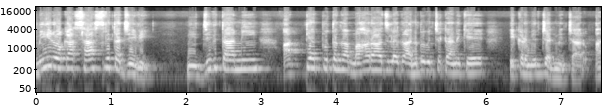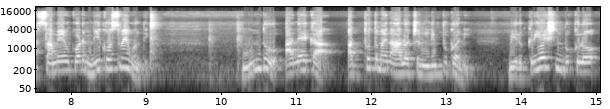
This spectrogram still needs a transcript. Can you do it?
మీరు ఒక శాశ్వత జీవి. మీ జీవితాన్ని అత్యద్భుతంగా మహారాజులుగా అనుభవించటానికే ఇక్కడ మీరు జన్మించారు. ఆ సమయం కూడా మీకోసమే ఉంది. ముందు అనేక అద్భుతమైన ఆలోచనలు నింపుకొని మీరు క్రియేషన్ బుక్లో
